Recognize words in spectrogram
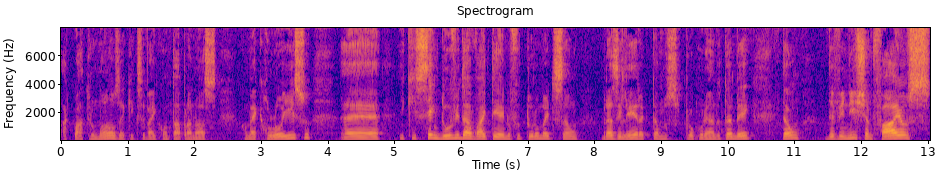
a quatro mãos aqui que você vai contar para nós como é que rolou isso é, e que sem dúvida vai ter no futuro uma edição brasileira que estamos procurando também. Então, The Venetian Files,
